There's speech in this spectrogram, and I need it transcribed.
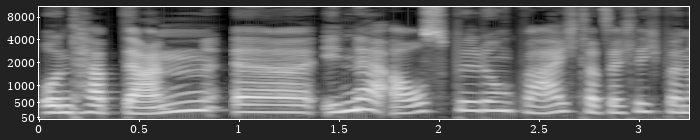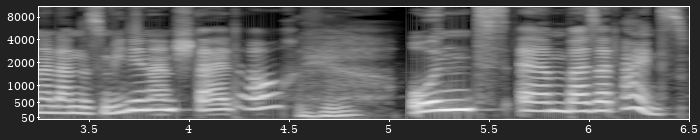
und habe dann äh, in der Ausbildung war ich tatsächlich bei einer Landesmedienanstalt auch mhm. und ähm, bei Sat 1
